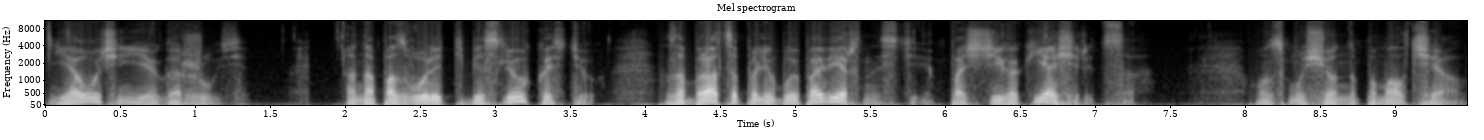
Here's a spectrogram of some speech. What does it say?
Я очень ею горжусь. Она позволит тебе с легкостью забраться по любой поверхности, почти как ящерица. Он смущенно помолчал.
